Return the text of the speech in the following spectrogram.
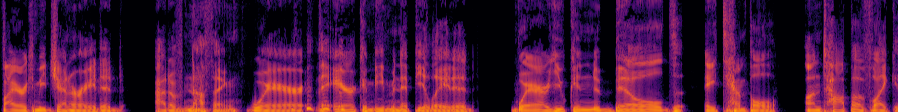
fire can be generated out of nothing, where the air can be manipulated, where you can build a temple on top of like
